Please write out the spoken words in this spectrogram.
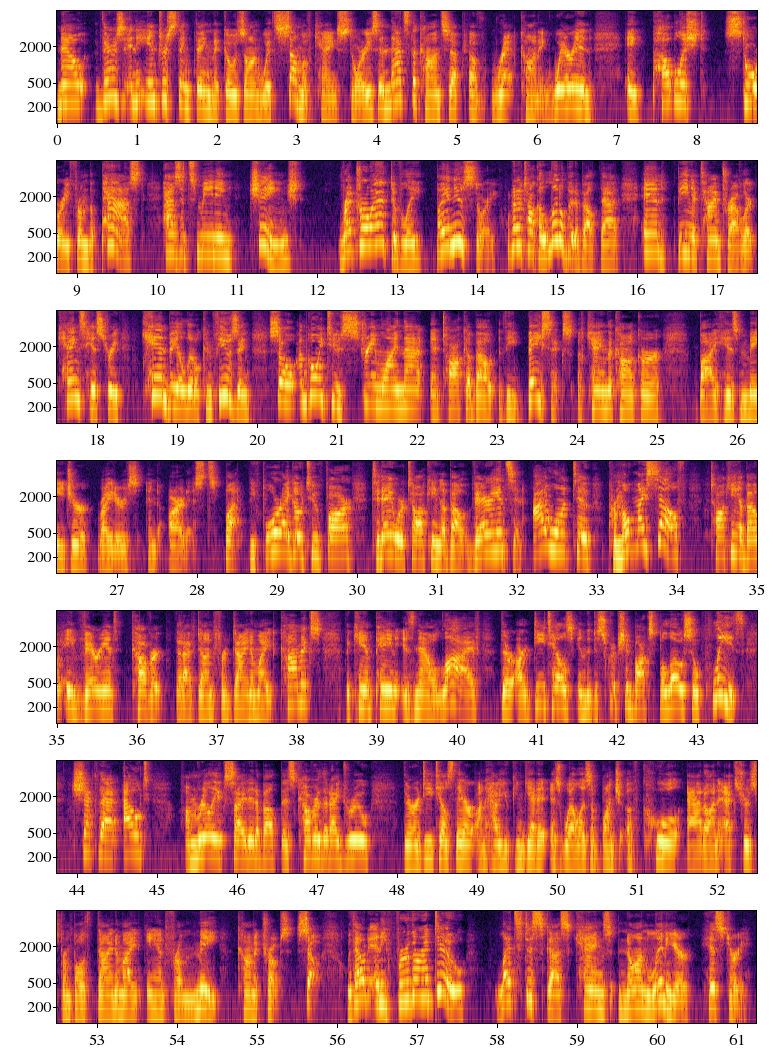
Now, there's an interesting thing that goes on with some of Kang's stories, and that's the concept of retconning, wherein a published story from the past has its meaning changed retroactively by a new story. We're going to talk a little bit about that, and being a time traveler, Kang's history can be a little confusing, so I'm going to streamline that and talk about the basics of Kang the Conqueror, by his major writers and artists. But before I go too far, today we're talking about variants, and I want to promote myself talking about a variant cover that I've done for Dynamite Comics. The campaign is now live. There are details in the description box below, so please check that out. I'm really excited about this cover that I drew. There are details there on how you can get it, as well as a bunch of cool add-on extras from both Dynamite and from me, Comic Tropes. So, without any further ado, let's discuss Kang's non-linear history.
